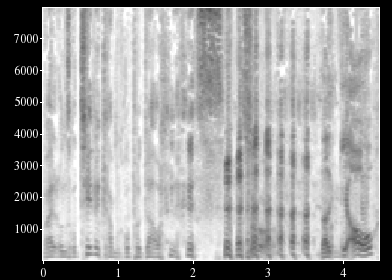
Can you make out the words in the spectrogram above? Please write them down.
weil unsere Telegram-Gruppe down ist. So, die auch.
